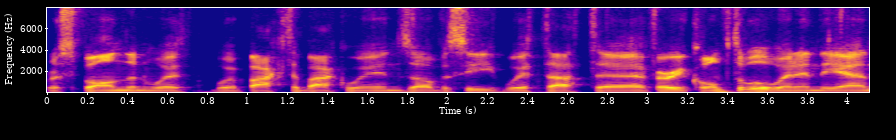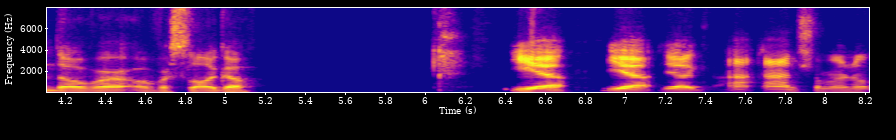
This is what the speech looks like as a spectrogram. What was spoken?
responding with with back to back wins, obviously with that uh, very comfortable win in the end over over Sligo. Yeah, yeah, yeah. Antrim are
